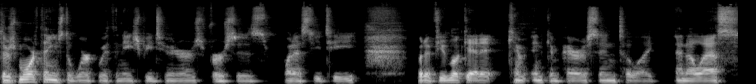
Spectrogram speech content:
there's more things to work with in HP tuners versus what SCT. But if you look at it in comparison to like NLS,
